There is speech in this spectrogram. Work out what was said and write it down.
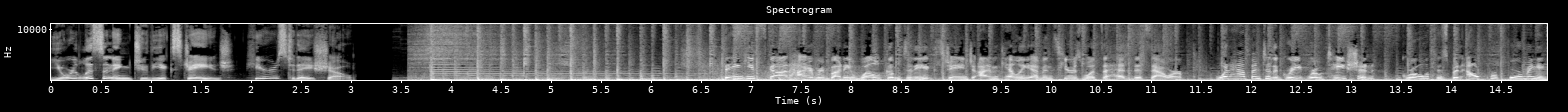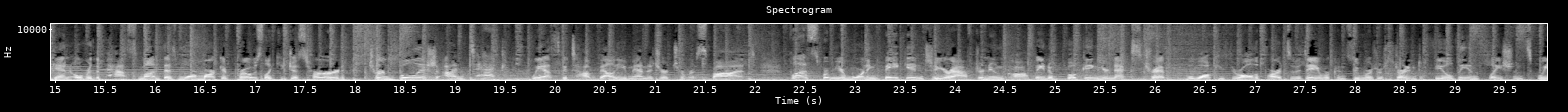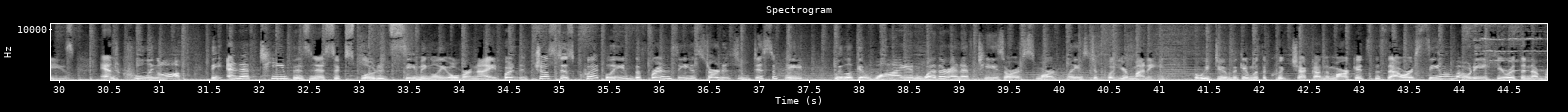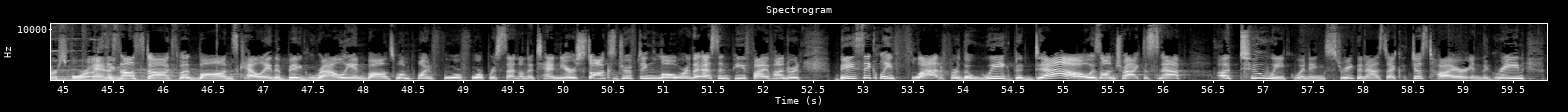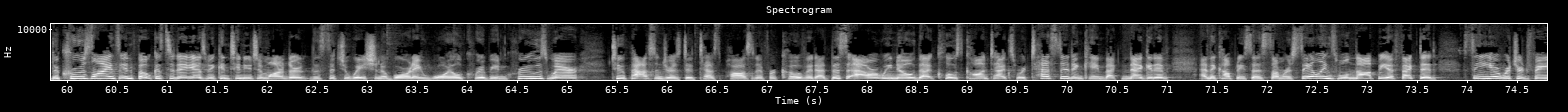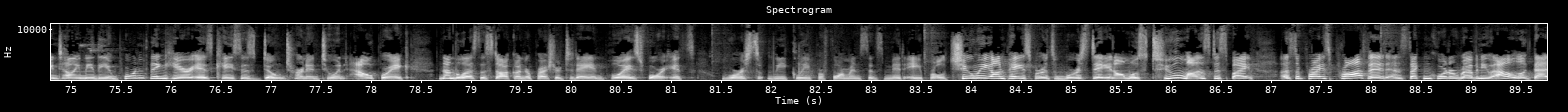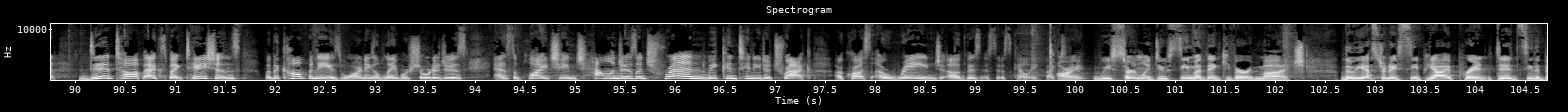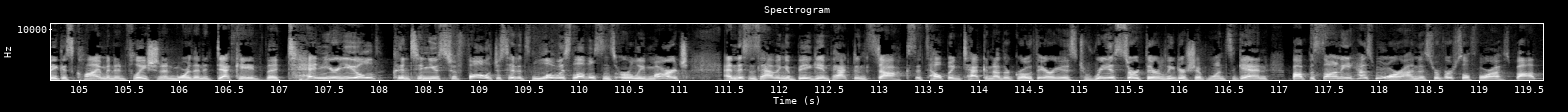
You're listening to The Exchange. Here's today's show. Thank you, Scott. Hi, everybody. Welcome to The Exchange. I'm Kelly Evans. Here's what's ahead this hour. What happened to the great rotation? Growth has been outperforming again over the past month as more market pros, like you just heard, turn bullish on tech. We ask a top value manager to respond. Plus, from your morning bacon to your afternoon coffee to booking your next trip, we'll walk you through all the parts of the day where consumers are starting to feel the inflation squeeze. And cooling off, the NFT business exploded seemingly overnight, but just as quickly, the frenzy has started to dissipate. We look at why and whether NFTs are a smart place to put your money. But we do begin with a quick check on the markets this hour. Seema Modi here with the numbers for us. And it's not stocks, but bonds, Kelly. The big rally in bonds, 1.44% on the 10-year. Stocks drifting lower. The S&P 500 basically flat for the week. The Dow is on track to snap a two week winning streak. The NASDAQ just higher in the green. The cruise lines in focus today as we continue to monitor the situation aboard a Royal Caribbean cruise where two passengers did test positive for COVID. At this hour, we know that close contacts were tested and came back negative, and the company says summer sailings will not be affected. CEO Richard Fain telling me the important thing here is cases don't turn into an outbreak. Nonetheless, the stock under pressure today and poised for its worst weekly performance since mid April. Chewy on pace for its worst day in almost two months, despite a surprise profit and second quarter revenue outlook that did top expectations. But the company is warning of labor shortages and supply chain challenges, a trend we continue to track across a range of businesses. Kelly, back to All you. right, we certainly do. Seema, thank you very much. Though yesterday's CPI print did see the biggest climb in inflation in more than a decade, the 10 year yield continues to fall. It just hit its lowest level since early March. And this is having a big impact in stocks. It's helping tech and other growth areas to reassert their leadership once again. Bob Pisani has more on this reversal for us. Bob?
